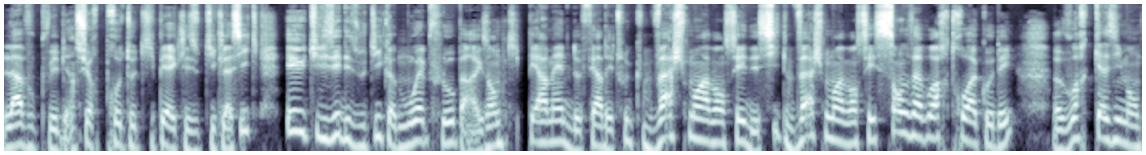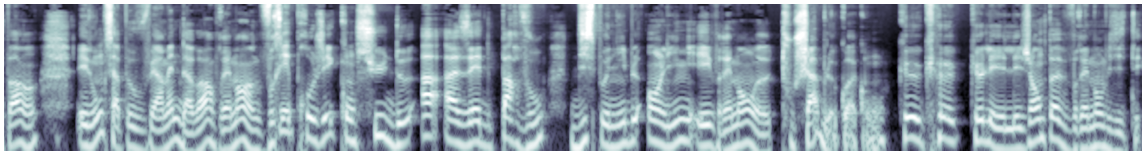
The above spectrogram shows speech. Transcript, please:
Là, vous pouvez bien sûr prototyper avec les outils classiques et utiliser des outils comme Webflow par exemple qui permettent de faire des trucs vachement avancés, des sites vachement avancés sans avoir trop à coder, euh, voire quasiment pas. Hein. Et donc ça peut vous permettre d'avoir vraiment un vrai projet conçu de A à Z par vous, disponible en ligne et vraiment euh, touchable, quoi, que, les gens peuvent vraiment visiter.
